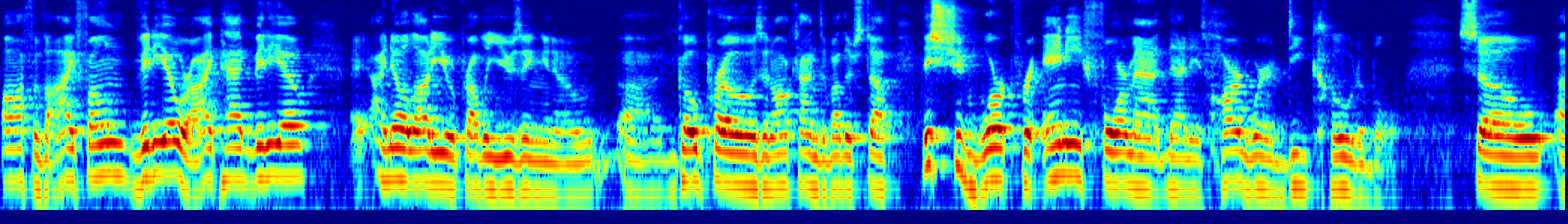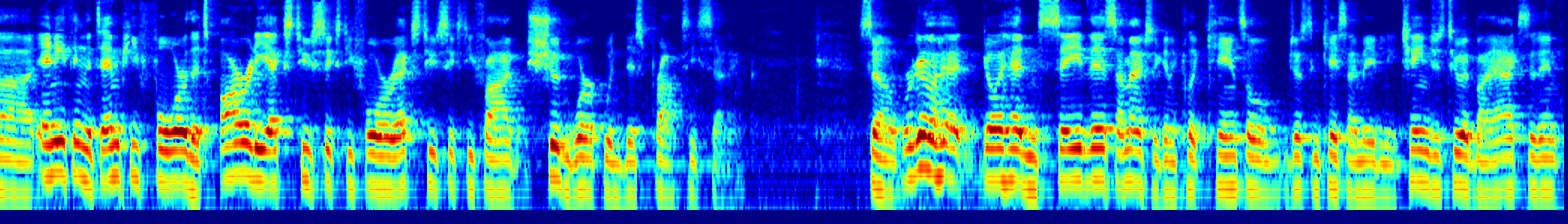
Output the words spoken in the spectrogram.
off of iPhone video or iPad video. I know a lot of you are probably using, you know, uh, GoPros and all kinds of other stuff. This should work for any format that is hardware decodable. So uh, anything that's MP4 that's already X264 or X265 should work with this proxy setting. So we're going to go ahead and save this. I'm actually going to click cancel just in case I made any changes to it by accident.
